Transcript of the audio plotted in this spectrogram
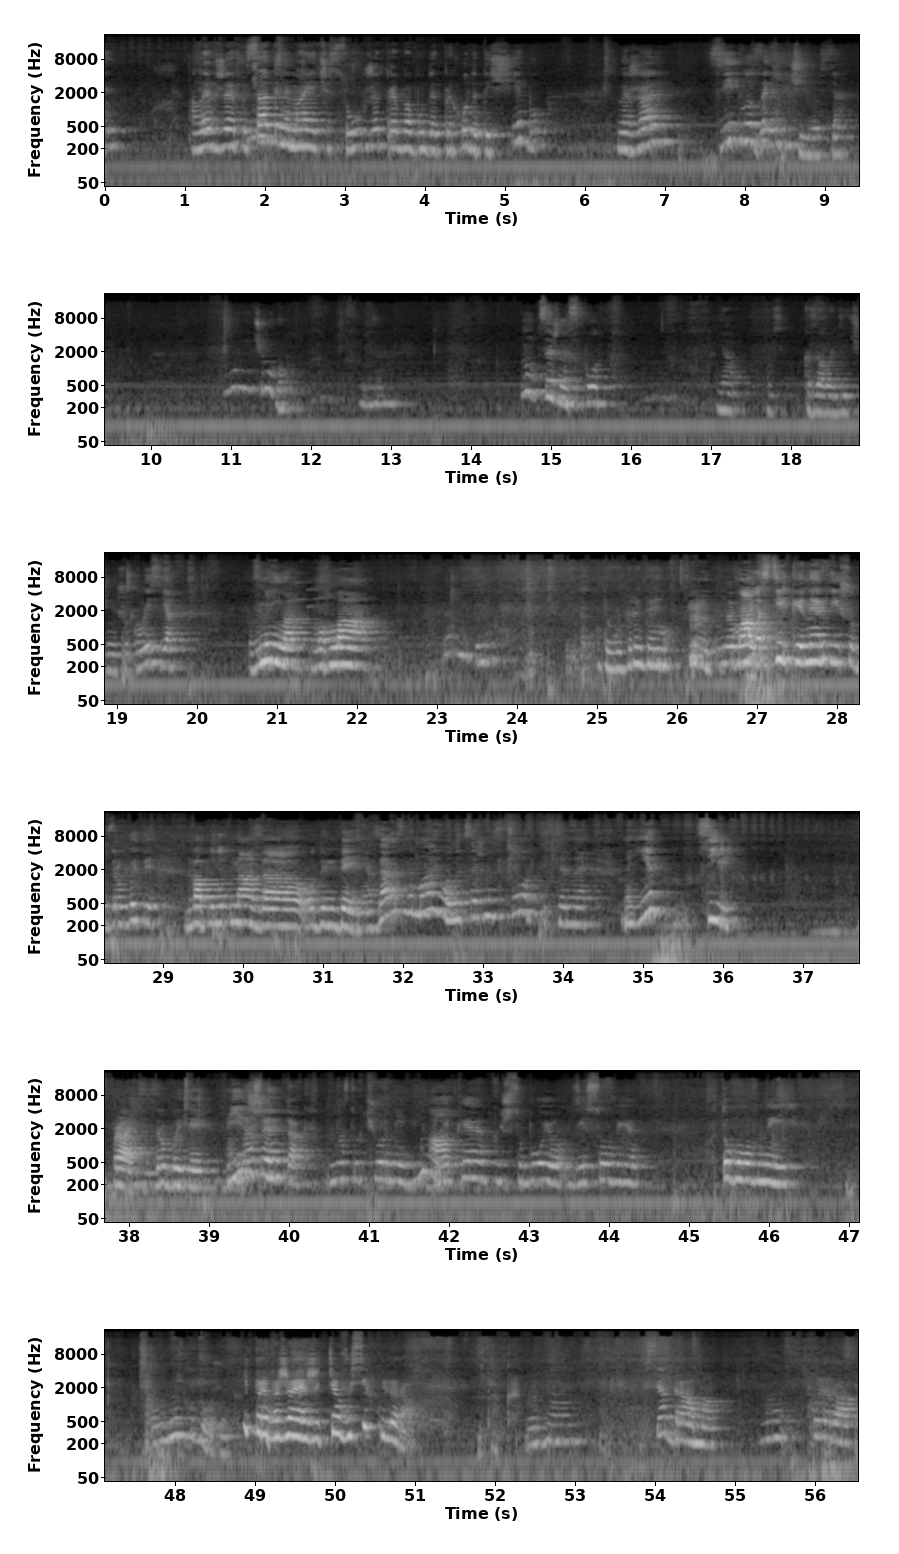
Але вже писати немає часу, вже треба буде приходити ще, бо, на жаль, світло закінчилося. Ну нічого. Ну, це ж не спорт. Я ось казала дівчині, що колись я вміла, могла. Добрий день. мала стільки енергії, щоб зробити два полотна за один день. А зараз не маю, але це ж не спорт, і це не, не є ціль праці зробити більше. Так, у нас тут чорне і біле, А. яке між собою з'ясовує, хто головний. Головний художник. І переважає життя в усіх кольорах. Так. Угу. Вся драма Ну, кольорах.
